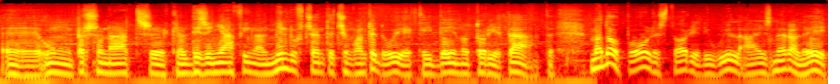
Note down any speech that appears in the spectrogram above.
eh, un personaggio che ha disegnato fino al 1952 e che idee notorietà, ma dopo le storie di Will Eisner a lei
